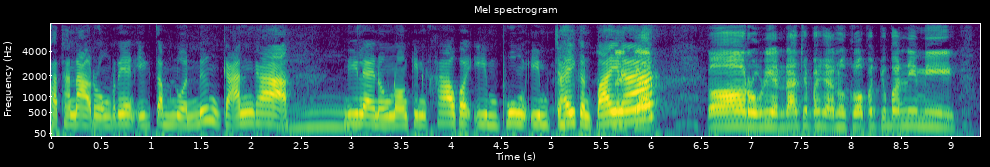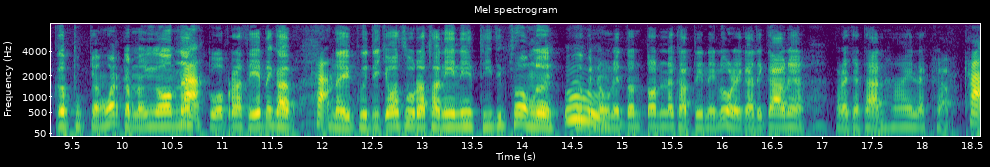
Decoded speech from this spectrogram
พัฒนาโรงเรียนอีกจำนวนหนึ่งกันค่ะ นี่แหละน้องๆกินข้าวก็อิ่มพุงอิ่มใจกันไปนะ ครับก็โรงเรียนราชประชานุเคราะห์ปัจจุบันนี้มีเกือบทุกจังหวัดกับน้องโยมนะค่ะทั่วประเทศนะครับ ค่ะในพื้นที่จังหวัดสุราษฎร์ธานีนี่ที่12เลยอืม คือเป็นโรงเรียนต้นๆนะครับที่ในรูปรายการที่9เนี่ยพระราชทานให้นะครับ ค่ะ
